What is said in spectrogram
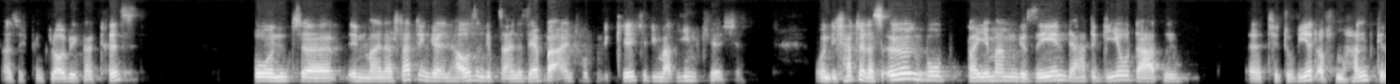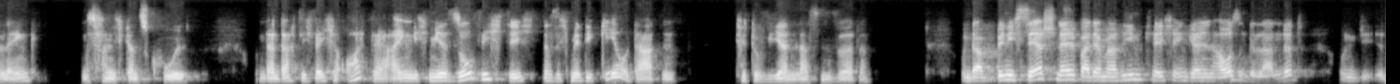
Also ich bin gläubiger Christ. Und äh, in meiner Stadt in Gelnhausen gibt es eine sehr beeindruckende Kirche, die Marienkirche. Und ich hatte das irgendwo bei jemandem gesehen, der hatte Geodaten äh, tätowiert auf dem Handgelenk. Und das fand ich ganz cool. Und dann dachte ich, welcher Ort wäre eigentlich mir so wichtig, dass ich mir die Geodaten tätowieren lassen würde. Und da bin ich sehr schnell bei der Marienkirche in Gelnhausen gelandet. Und äh,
